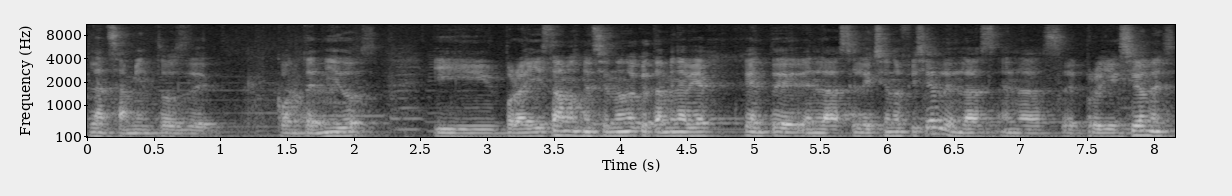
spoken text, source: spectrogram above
lanzamientos de contenidos. Y por ahí estábamos mencionando que también había gente en la selección oficial, en las, en las eh, proyecciones.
